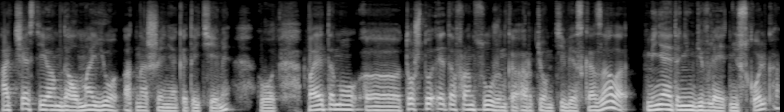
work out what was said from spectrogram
Отчасти я вам дал мое отношение к этой теме. Вот. Поэтому э, то, что эта француженка, Артем, тебе сказала, меня это не удивляет нисколько.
